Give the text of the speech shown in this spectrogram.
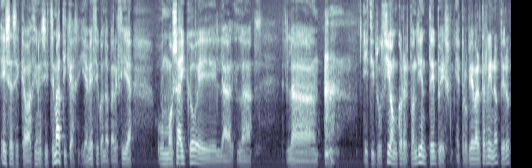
esas excavaciones sistemáticas y a veces cuando aparecía un mosaico eh, la institución correspondiente pues expropiaba el terreno, pero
